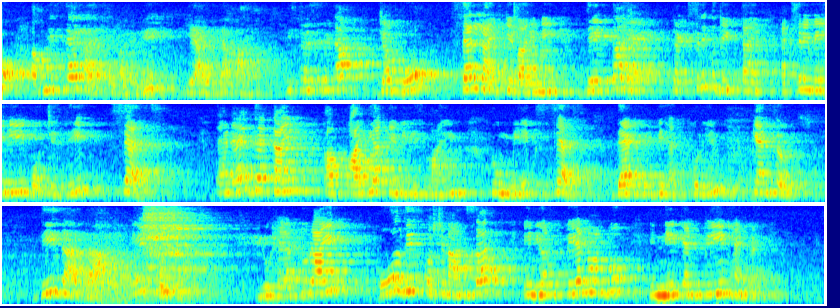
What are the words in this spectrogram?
अपनी सेल लाइफ के बारे में ये आइडिया आया। इस तरह से बेटा, जब वो सेल लाइफ के बारे में देखता है तो एक्सरे को देखता है एक्सरे में ही watches the cells and at that time अब idea came in his mind to make cells that will be helpful in cancer these are the eight question you have to write all this question answer in your fair notebook in neat and clean hand write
